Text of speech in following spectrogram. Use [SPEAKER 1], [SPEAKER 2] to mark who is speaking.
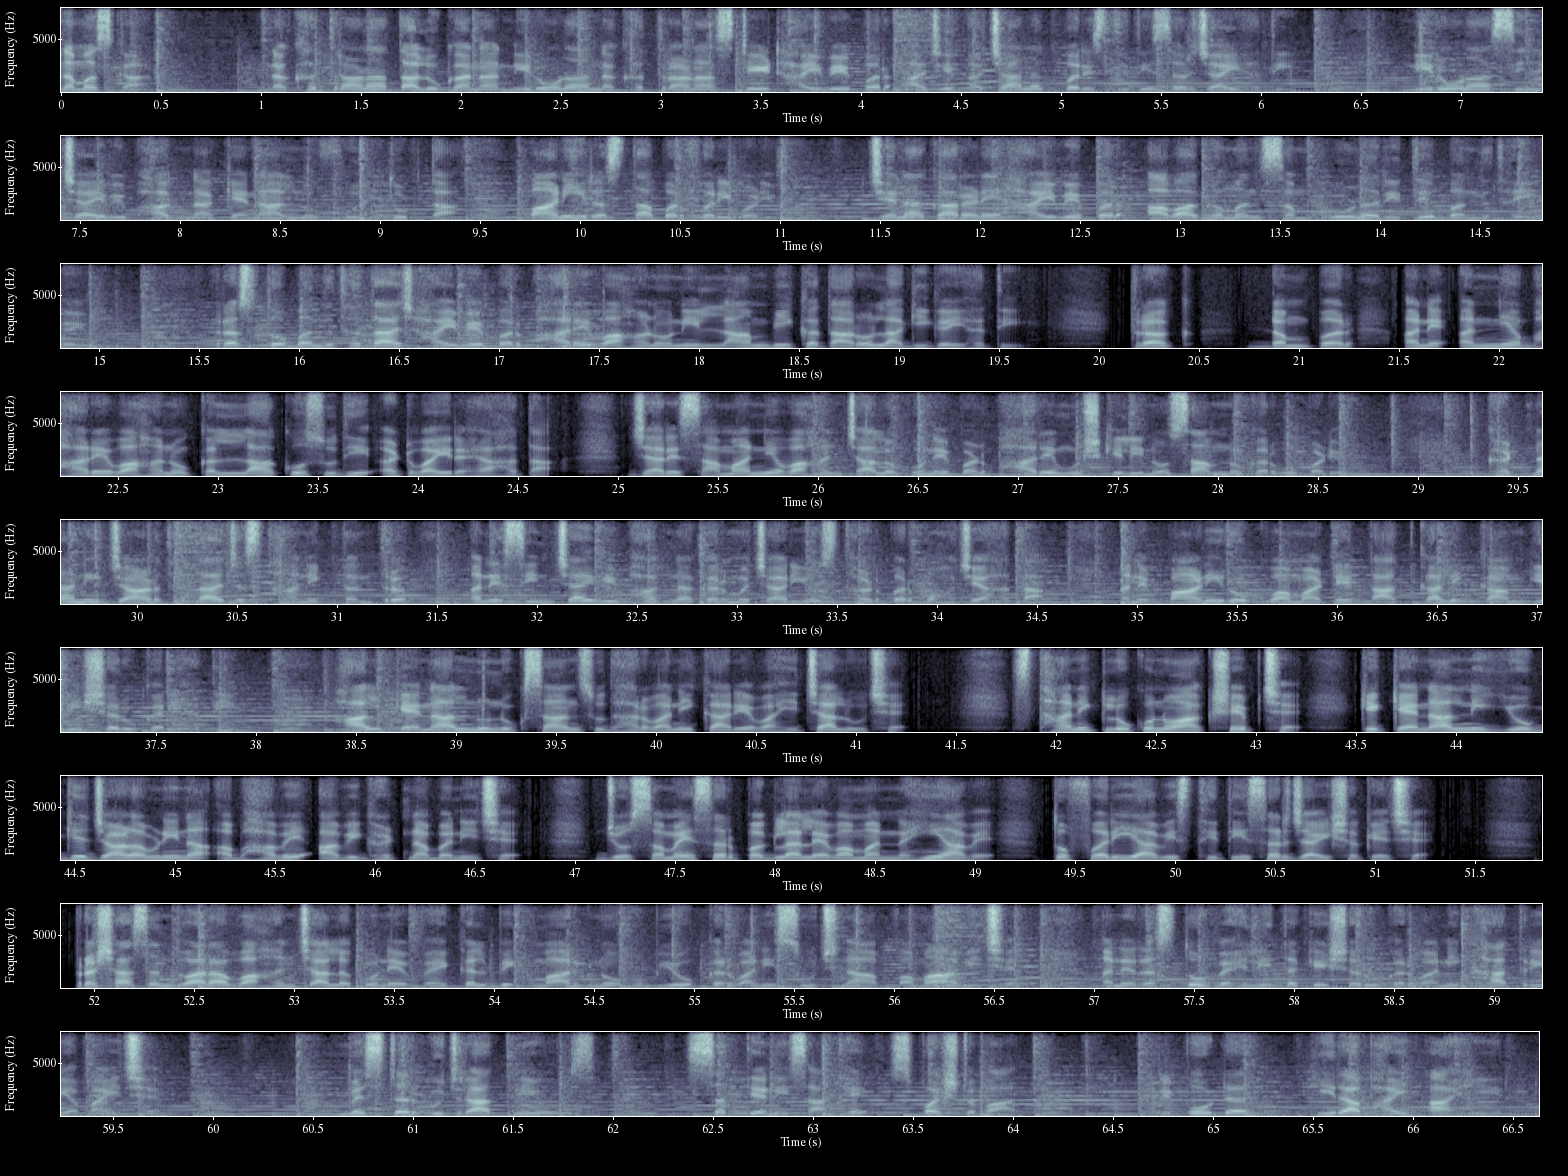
[SPEAKER 1] નમસ્કાર. નખત્રાણા તાલુકાના નિરોણા Nakhatrana state highway પર આજે અચાનક પરિસ્થિતિ સર્જાઈ હતી. નિરોણા સિંચાઈ વિભાગના કેનાલનું ફૂલ તૂટતા પાણી રસ્તા પર ફરી વળ્યું, જેના કારણે હાઈવે પર આવાગમન સંપૂર્ણ રીતે બંધ થઈ ગયું. રસ્તો બંધ થતાં જ હાઈવે પર ભારે વાહનોની લાંબી કતારો લાગી ગઈ હતી. ટ્રક, ડમ્પર અને અન્ય ભારે વાહનો કલાકો સુધી અટવાઈ રહ્યા હતા, જ્યારે સામાન્ય વાહન ચાલકોને પણ ભારે મુશ્કેલીનો સામનો કરવો પડ્યો. ઘટનાની જાણ થતાં જ સ્થાનિક તંત્ર અને સિંચાઈ વિભાગના કર્મચારીઓ સ્થળ પર પહોંચ્યા હતા અને પાણી રોકવા માટે તાત્કાલિક કામગીરી શરૂ કરી હતી. હાલ કેનાલનું નુકસાન સુધારવાની કાર્યવાહી ચાલુ છે. સ્થાનિક લોકોનો આક્ષેપ છે કે કેનાલની યોગ્ય જાળવણીના અભાવે આવી ઘટના બની છે. જો સમયસર પગલાં લેવામાં નહીં આવે, તો ફરી આવી સ્થિતિ સર્જાઈ શકે છે. પ્રશાસન દ્વારા વાહન ચાલકોને વૈકલ્પિક માર્ગનો ઉપયોગ કરવાની સૂચના આપવામાં આવી છે. અને રસ્તો વહેલી તકે શરૂ કરવાની ખાતરી અપાઈ છે. મિસ્ટર ગુજરાત ન્યૂઝ, સત્યની સાથે સ્પષ્ટ વાત. રિપોર્ટર હીરાભાઈ આહિર.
